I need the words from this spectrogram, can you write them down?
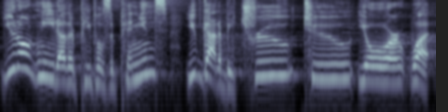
you don't need other people's opinions. You've got to be true to your what?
